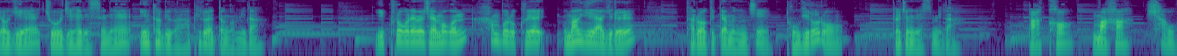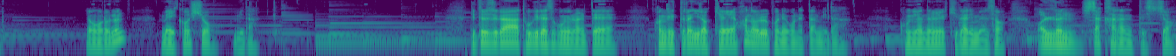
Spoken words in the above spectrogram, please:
여기에 조지 해리슨의 인터뷰가 필요했던 겁니다. 이 프로그램의 제목은 함부르크의 음악 이야기를 다루었기 때문인지 독일어로 결정이 됐습니다. 바커 마하 샤우 영어로는 메이커 쇼입니다. 비틀즈가 독일에서 공연할 때 관객들은 이렇게 환호를 보내곤 했답니다. 공연을 기다리면서 얼른 시작하라는 뜻이죠.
